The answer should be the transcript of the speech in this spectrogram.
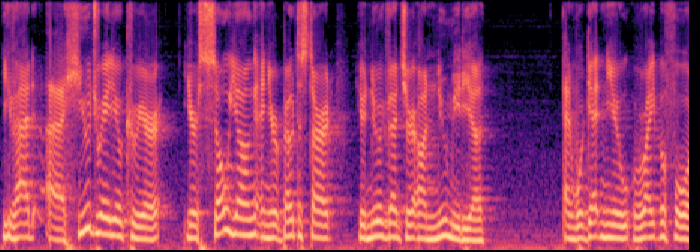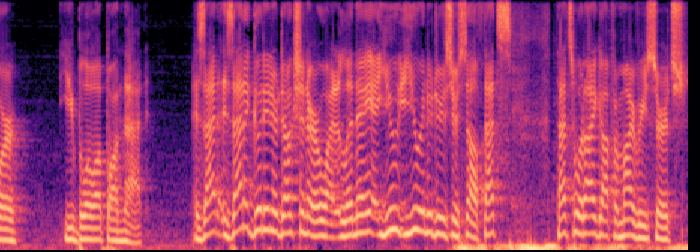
You've had a huge radio career. You're so young, and you're about to start your new adventure on new media. And we're getting you right before you blow up on that. Is that is that a good introduction or what? Lene, you you introduce yourself. That's that's what I got from my research.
